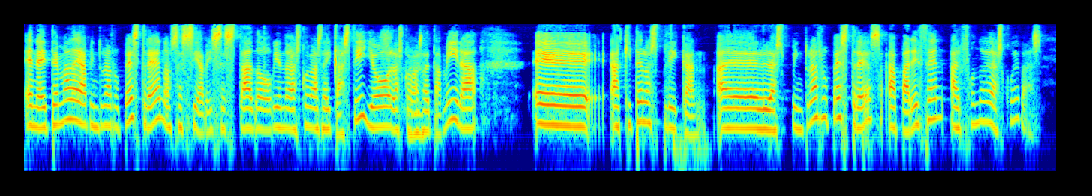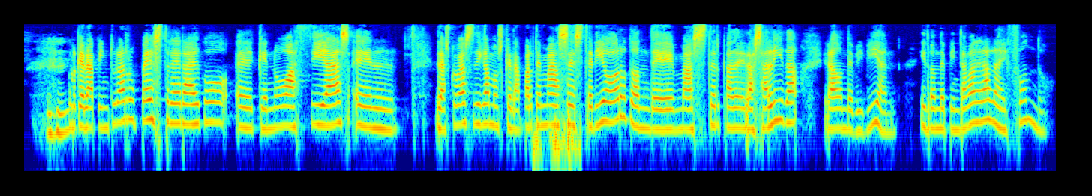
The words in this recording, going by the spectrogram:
En el tema de la pintura rupestre, no sé si habéis estado viendo las cuevas del Castillo, las cuevas de Tamira. Eh, aquí te lo explican. Eh, las pinturas rupestres aparecen al fondo de las cuevas. Porque la pintura rupestre era algo eh, que no hacías en las cuevas, digamos que la parte más exterior, donde más cerca de la salida, era donde vivían. Y donde pintaban eran al fondo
